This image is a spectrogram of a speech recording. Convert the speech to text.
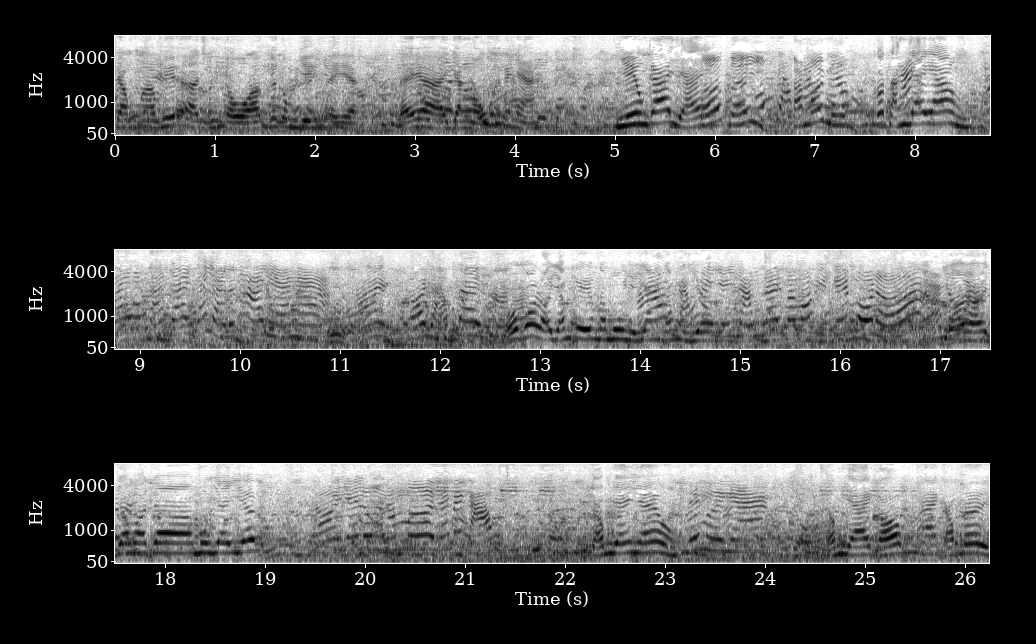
trong à, phía à, sân chùa cái công viên thì để dân ngủ cả nhà. Nhiêu cái vậy? Bớt đi ta mới mua. Có tặng dây không? Ủa có loại giống kia không ta mua gì dân giống gì vô rồi rồi cho cho mua dây với. Cộng dây nhiêu? Cộng dài cột hai cộng đi.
